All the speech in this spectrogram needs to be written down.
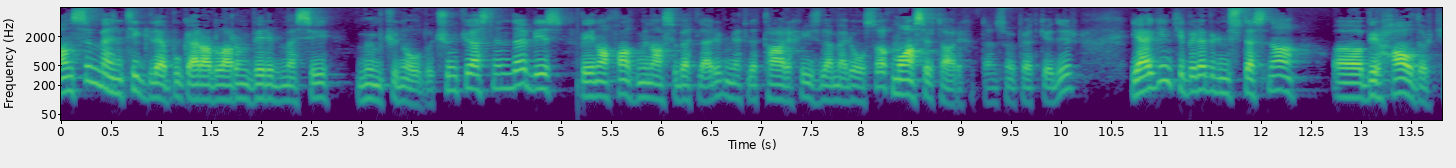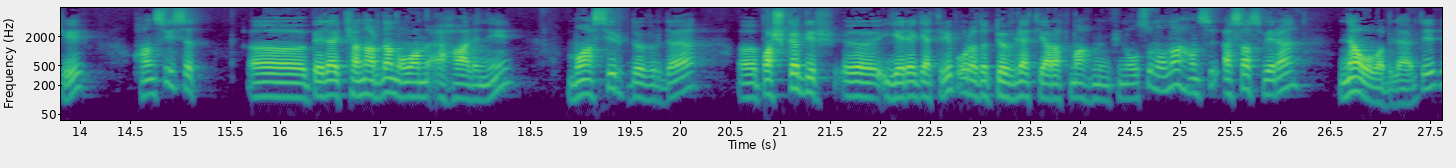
Hansı məntiqlə bu qərarların verilməsi mümkün oldu. Çünki əslində biz beynəlxalq münasibətləri, ümumiyyətlə tarixi izləməli olsaq, müasir tarixdən söhbət gedir. Yəqin ki, belə bir müstəsna bir haldır ki, hansısa belə kənardan olan əhalini müasir dövrdə başqa bir yerə gətirib orada dövlət yaratmaq mümkün olsun. Ona hansı əsas verən nə ola bilərdi?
